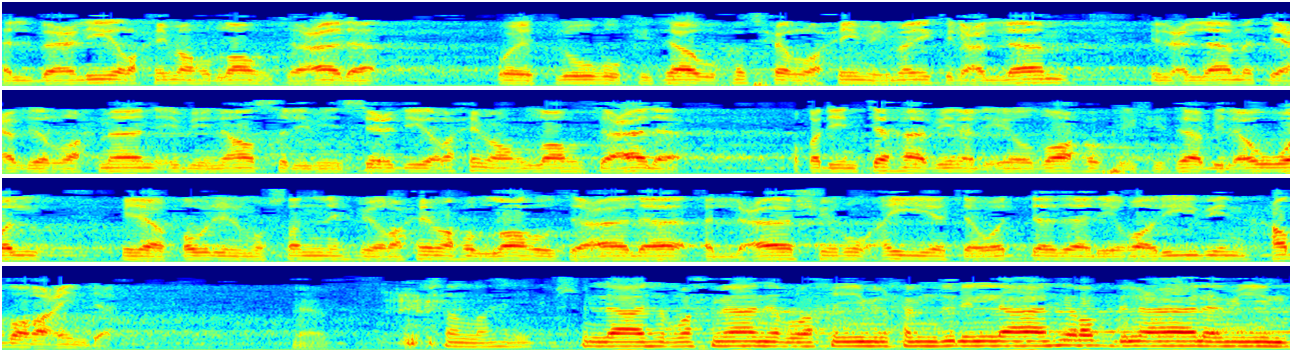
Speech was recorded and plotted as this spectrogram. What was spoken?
البعلي رحمه الله تعالى ويتلوه كتاب فتح الرحيم الملك العلام للعلامة عبد الرحمن بن ناصر بن سعدي رحمه الله تعالى. وقد انتهى بنا الإيضاح في الكتاب الأول إلى قول المصنف رحمه الله تعالى العاشر أن يتودد لغريب حضر عنده. نعم. الله عليك. بسم الله الرحمن الرحيم. الحمد لله رب العالمين.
